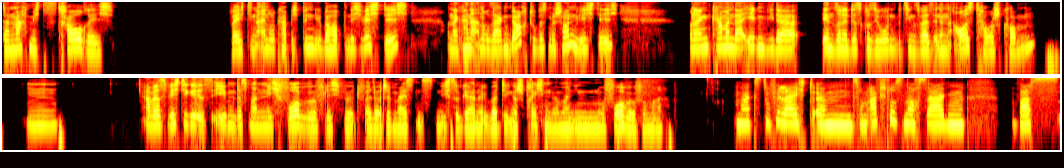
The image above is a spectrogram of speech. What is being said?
dann macht mich das traurig. Weil ich den Eindruck habe, ich bin überhaupt nicht wichtig. Und dann kann der andere sagen, doch, du bist mir schon wichtig. Und dann kann man da eben wieder in so eine Diskussion beziehungsweise in einen Austausch kommen. Hm. Aber das Wichtige ist eben, dass man nicht vorwürflich wird, weil Leute meistens nicht so gerne über Dinge sprechen, wenn man ihnen nur Vorwürfe macht. Magst du vielleicht ähm, zum Abschluss noch sagen, was,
